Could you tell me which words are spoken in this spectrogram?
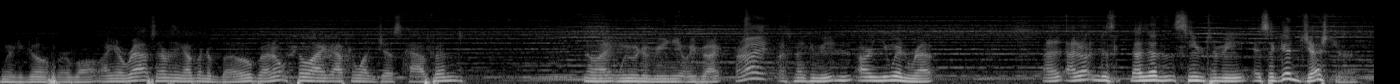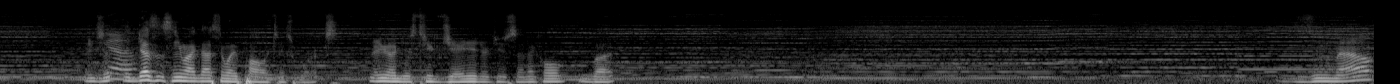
way to go for a ball. Like it wraps everything up in a bow, but I don't feel like after what just happened, you know, like we would immediately be like, "All right, let's make a mutant our UN rep." I, I don't just that doesn't seem to me. It's a good gesture. It, just, Yeah. it doesn't seem like that's the way politics works. Maybe I'm just too jaded or too cynical, but zoom out.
